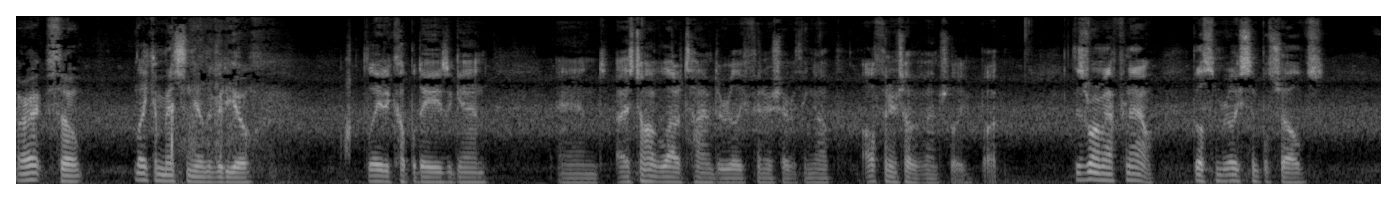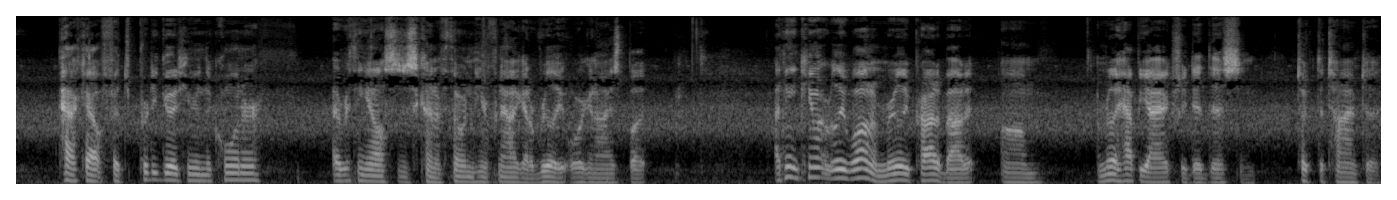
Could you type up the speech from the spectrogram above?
All right, so like I mentioned in the other video, delayed a couple days again, and I just don't have a lot of time to really finish everything up. I'll finish up eventually, but this is where I'm at for now. Built some really simple shelves. Packout fits pretty good here in the corner. Everything else is just kind of thrown in here for now. I got it really organized, but I think it came out really well, and I'm really proud about it. Um, I'm really happy I actually did this and took the time to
